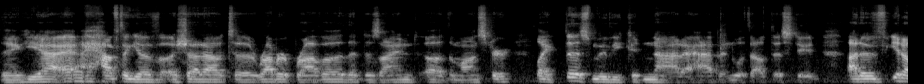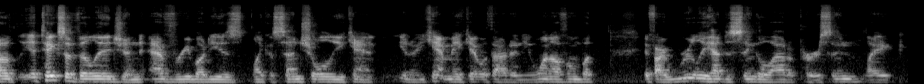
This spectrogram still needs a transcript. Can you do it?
Thank you. Yeah, I, I, have to give a shout out to Robert Bravo that designed uh, the monster. Like this movie could not have happened without this dude. Out of you know, it takes a village, and everybody is like essential. You can't you know you can't make it without any one of them. But if I really had to single out a person, like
